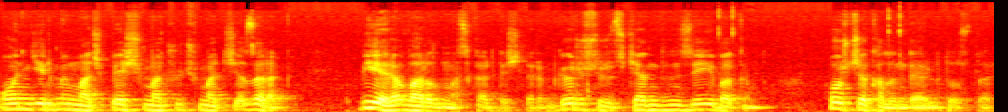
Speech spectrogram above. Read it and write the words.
10-20 maç, 5 maç, 3 maç yazarak bir yere varılmaz kardeşlerim. Görüşürüz. Kendinize iyi bakın. Hoşça kalın değerli dostlarım.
